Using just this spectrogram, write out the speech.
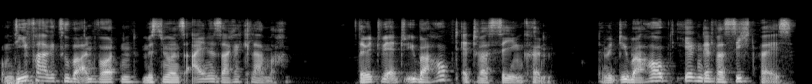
Um die Frage zu beantworten, müssen wir uns eine Sache klar machen. Damit wir überhaupt etwas sehen können, damit überhaupt irgendetwas sichtbar ist,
